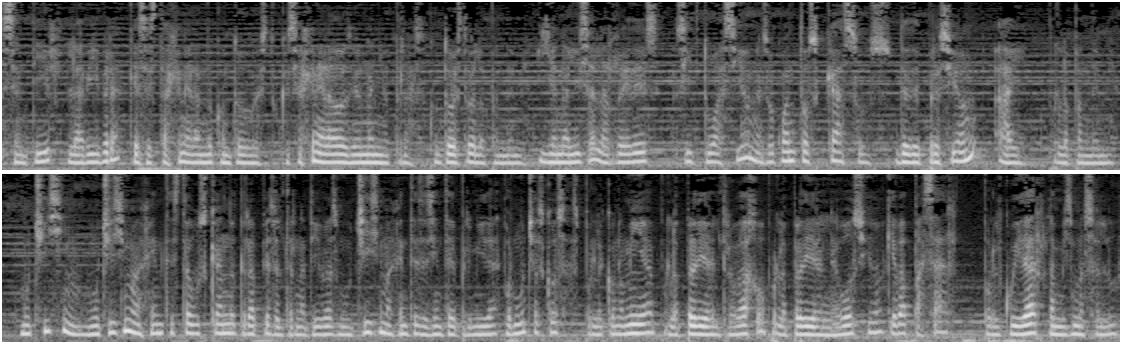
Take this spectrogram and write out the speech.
sentir la vibra que se está generando con todo esto, que se ha generado desde un año atrás, con todo esto de la pandemia. Y analiza las redes, situaciones o cuántos casos de depresión hay por la pandemia. Muchísimo, muchísima gente está buscando terapias alternativas, muchísima gente se siente deprimida por muchas cosas, por la economía, por la pérdida del trabajo, por la pérdida del negocio. ¿Qué va a pasar? Por el cuidar la misma salud.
